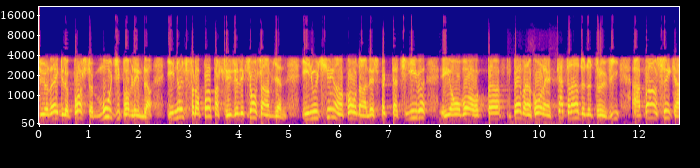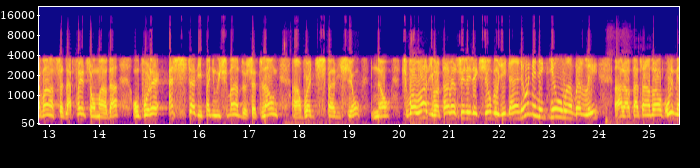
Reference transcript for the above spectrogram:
tu règles pas ce maudit problème-là. Il ne le fera pas parce que les élections s'en viennent. Il nous tient encore dans l'expectative et on va per- perdre encore un quatre ans de notre vie à penser qu'avant la fin de son mandat, on pourrait assister à l'épanouissement de cette langue en voie de disparition. Non. Tu vas voir, il va traverser l'élection, il va dire, dans l'autre élection, on va en parler. Alors, t'attendras, oui, mais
